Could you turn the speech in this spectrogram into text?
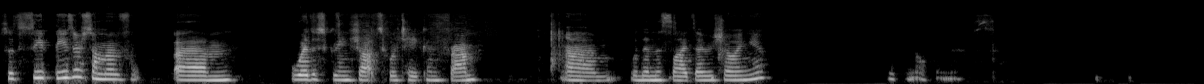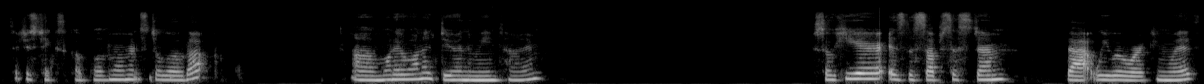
So see, these are some of um, where the screenshots were taken from um, within the slides I was showing you. We can open this. So it just takes a couple of moments to load up. Um, what I want to do in the meantime, so here is the subsystem that we were working with.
